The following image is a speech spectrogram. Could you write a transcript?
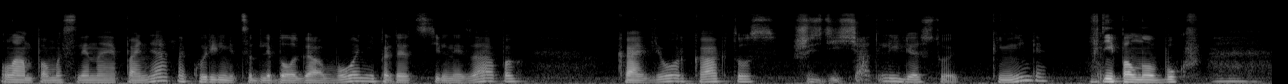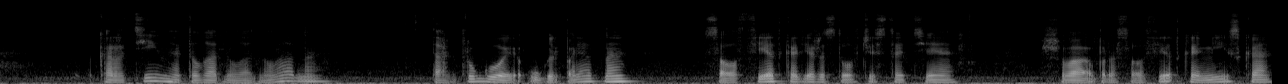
Лампа масляная, понятно. Курильница для благовоний, придает стильный запах. Ковер, кактус. 60 лилия стоит. Книга. В ней полно букв. Картина. Это ладно, ладно, ладно. Так, другое. Уголь, понятно. Салфетка держит стол в чистоте. Швабра, салфетка, миска.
